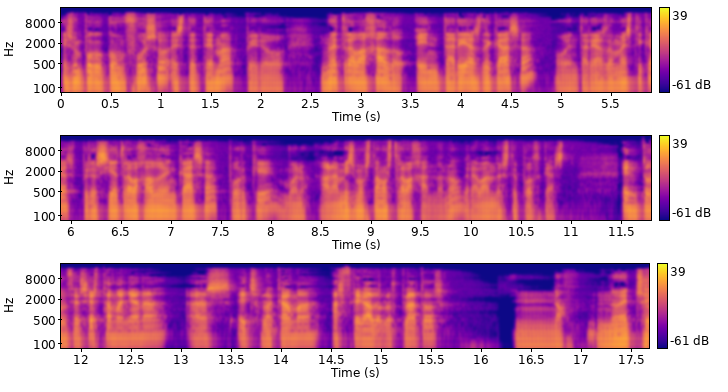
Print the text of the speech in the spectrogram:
es un poco confuso este tema, pero no he trabajado en tareas de casa o en tareas domésticas, pero sí he trabajado en casa porque, bueno, ahora mismo estamos trabajando, ¿no? Grabando este podcast. Entonces, esta mañana has hecho la cama, has fregado los platos. No, no he hecho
